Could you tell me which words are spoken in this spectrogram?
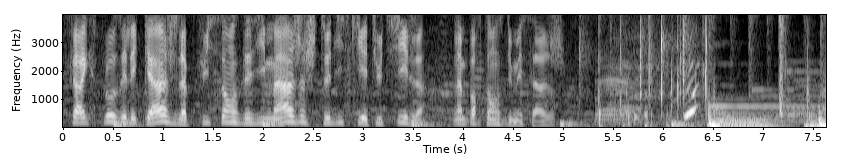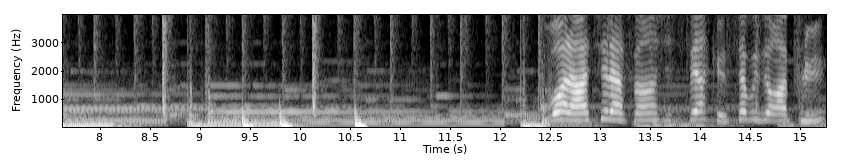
Faire exploser les cages, la puissance des images, je te dis ce qui est utile, l'importance du message. Voilà, c'est la fin. J'espère que ça vous aura plu.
